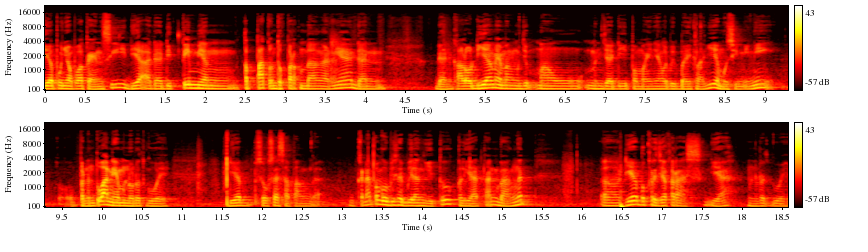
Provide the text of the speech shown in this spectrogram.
dia punya potensi, dia ada di tim yang tepat untuk perkembangannya dan dan kalau dia memang mau menjadi pemain yang lebih baik lagi ya musim ini penentuan ya menurut gue. Dia sukses apa enggak. Kenapa gue bisa bilang gitu? Kelihatan banget uh, dia bekerja keras ya menurut gue.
